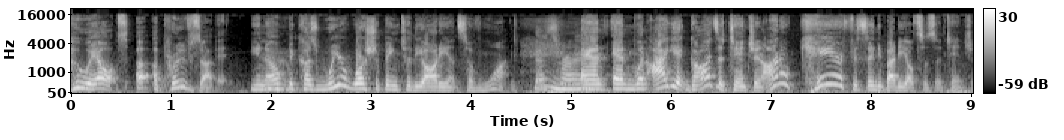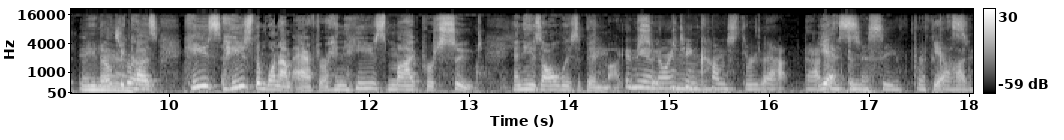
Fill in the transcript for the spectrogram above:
who else uh, approves of it you know because we're worshiping to the audience of one That's right. and and when i get god's attention i don't care if it's anybody else's attention you know Amen. because he's he's the one i'm after and he's my pursuit and he's always been my And the pursuit anointing comes through that, that Yes. intimacy with Yes. God.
